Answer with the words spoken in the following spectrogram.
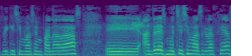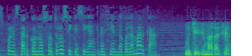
riquísimas empanadas. Eh, Andrés, muchísimas gracias por estar con nosotros y que sigan creciendo con la marca. Muchísimas gracias.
